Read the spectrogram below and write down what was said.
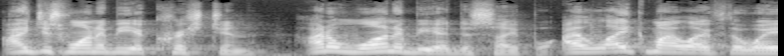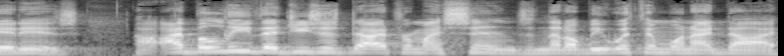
I just want to be a Christian. I don't want to be a disciple. I like my life the way it is. I believe that Jesus died for my sins and that I'll be with him when I die.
